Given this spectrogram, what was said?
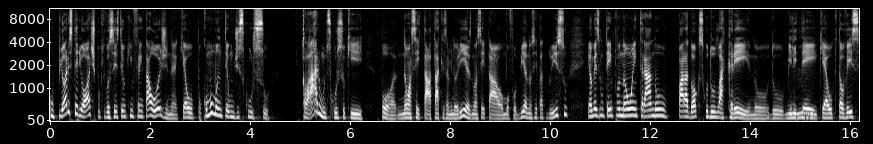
o- pior estereótipo que vocês tenham que enfrentar hoje, né? Que é o como manter um discurso claro, um discurso que, pô, não aceitar ataques a minorias, não aceitar a homofobia, não aceitar tudo isso, e ao mesmo tempo não entrar no paradoxo do lacrei, no, do militei, que é o que talvez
